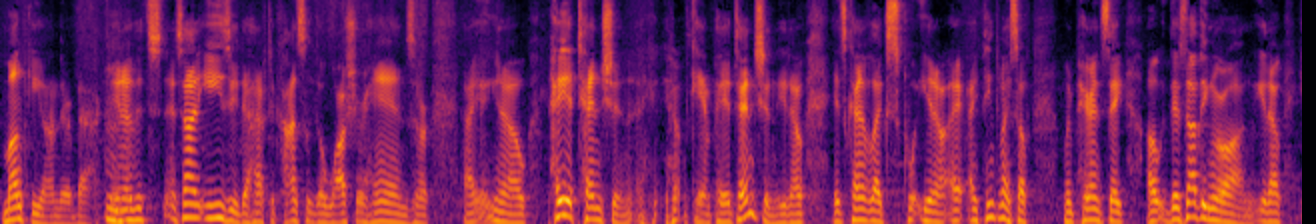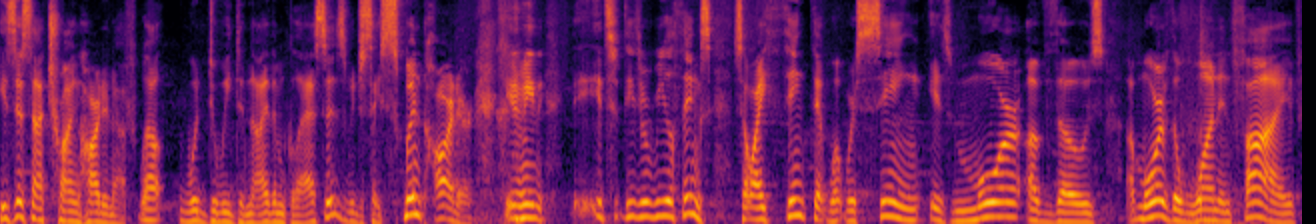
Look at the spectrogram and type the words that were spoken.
monkey on their back. Mm-hmm. You know, mm-hmm. it's it's not easy to have to constantly go wash your hands or uh, you know pay attention. You know, can't pay attention. You know, it's kind of like you know. I, I think to myself when parents say, "Oh, there's nothing wrong," you know, he's just not trying hard enough. Well, would do we deny them glasses? We just say squint harder. You know, I mean, it's these are real things. So I think that what we're seeing is more of those, uh, more of the one in five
